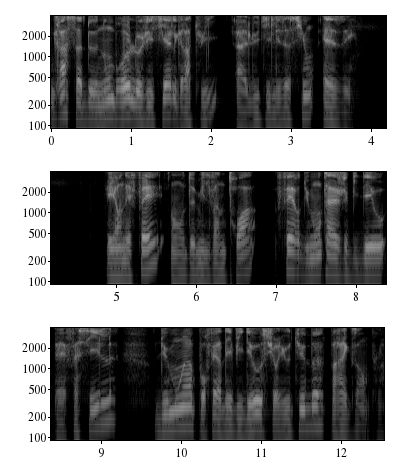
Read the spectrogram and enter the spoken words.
grâce à de nombreux logiciels gratuits à l'utilisation aisée. Et en effet, en 2023, faire du montage vidéo est facile, du moins pour faire des vidéos sur YouTube, par exemple.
